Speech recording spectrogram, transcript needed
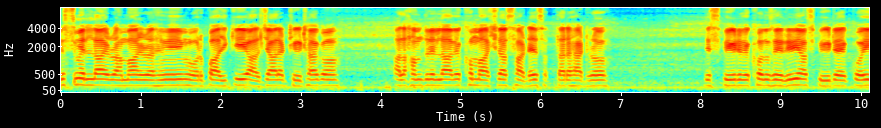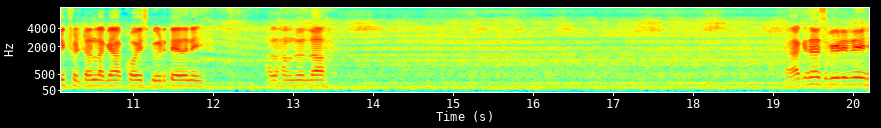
ਬਿਸਮਿਲ੍ਲਾਹਿਰਰਹਿਮਾਨਿਰਰਹੀਮ ਹੋਰ ਭਾਜੀ ਕੀ ਹਾਲ ਚਾਲ ਹੈ ਠੀਕ ਠਾਕ ਹੋ ਅਲਹਮਦੁਲਿਲਾ ਵੇਖੋ ਮਾਸ਼ਰਾ ਸਾਡੇ 70 ਹੈਡਰੋ ਦੀ ਸਪੀਡ ਵੇਖੋ ਤੁਸੀਂ ਰੀਆਂ ਸਪੀਡ ਹੈ ਕੋਈ ਫਿਲਟਰ ਨਹੀਂ ਲੱਗਿਆ ਕੋਈ ਸਪੀਡ ਤੇਜ਼ ਨਹੀਂ ਅਲਹਮਦੁਲਿਲਾ ਹੈ ਕਿਸੇ ਸਪੀਡ ਹੀ ਨਹੀਂ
